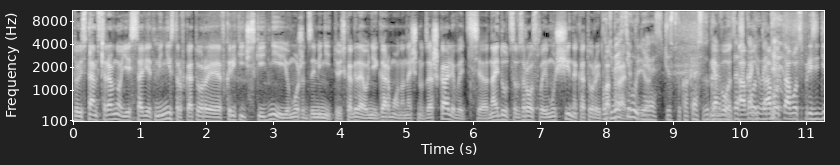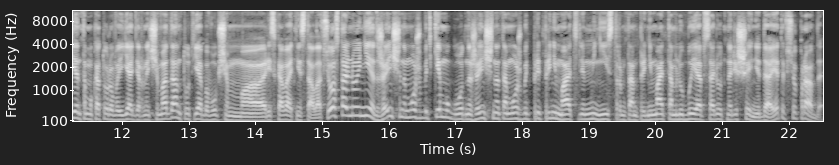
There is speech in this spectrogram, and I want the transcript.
То есть там все равно есть совет министров, которые в критические дни ее может заменить. То есть когда у нее гормоны начнут зашкаливать, э, найдутся взрослые мужчины, которые У тебя поправят сегодня, ее. я чувствую, как раз вот гормон Вот. А, вот, зашкаливает. а, вот, а вот с президентом, у которого ядерный чемодан, тут я бы, в общем, э, рисковать не стал. А все остальное нет. Женщина может быть кем угодно. Женщина там может быть предпринимателем, министром, там, принимать там любые абсолютно решения. Да, это все правда.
